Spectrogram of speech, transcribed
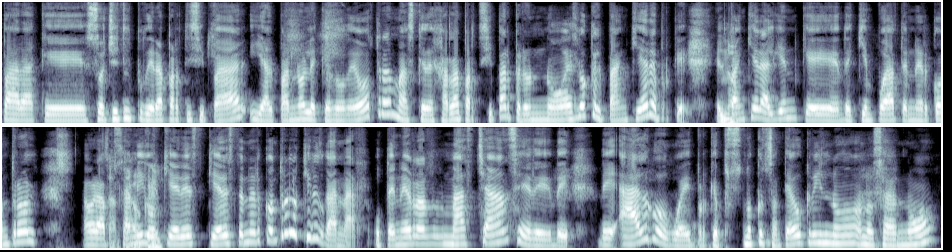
para que Xochitl pudiera participar y al PAN no le quedó de otra más que dejarla participar, pero no es lo que el PAN quiere, porque el PAN quiere a alguien que de quien pueda tener control. Ahora, pues amigo, ¿quieres, ¿quieres tener control o quieres ganar? O tener más chance de, de, de algo, güey, porque pues no con Santiago Krill no, o sea, no.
